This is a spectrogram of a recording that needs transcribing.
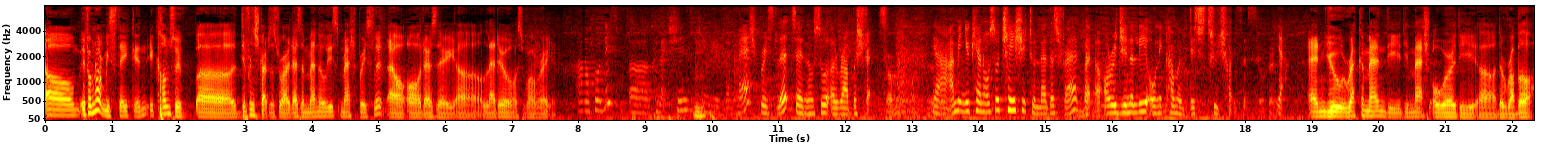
um, if I'm not mistaken, it comes with uh, different straps as well. There's a Milanese mesh bracelet, or, or there's a uh, leather as well, right? Uh, for this uh, collection, came with a mesh bracelets and also a rubber strap. Yeah, I mean you can also change it to leather strap, but uh, originally only come with these two choices. Okay. Yeah. And you recommend the, the mesh over the uh, the rubber.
